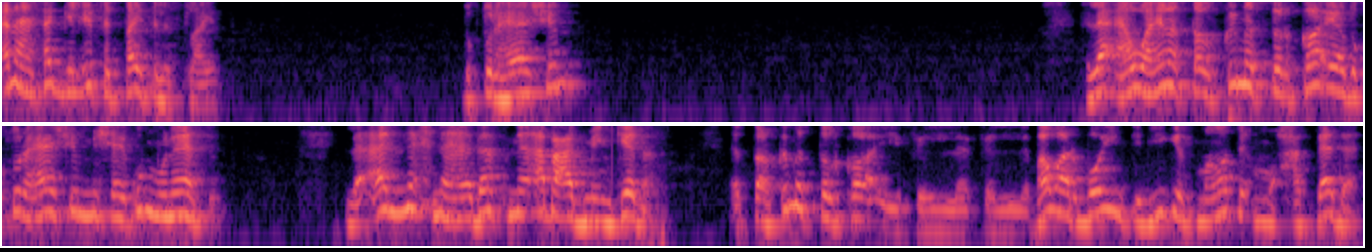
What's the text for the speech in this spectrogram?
أنا هسجل إيه في ال title slide دكتور هاشم؟ لا هو هنا التلقيم التلقائي يا دكتور هاشم مش هيكون مناسب لأن إحنا هدفنا أبعد من كده. الترقيم التلقائي في ال في ال PowerPoint بيجي في مناطق محددة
